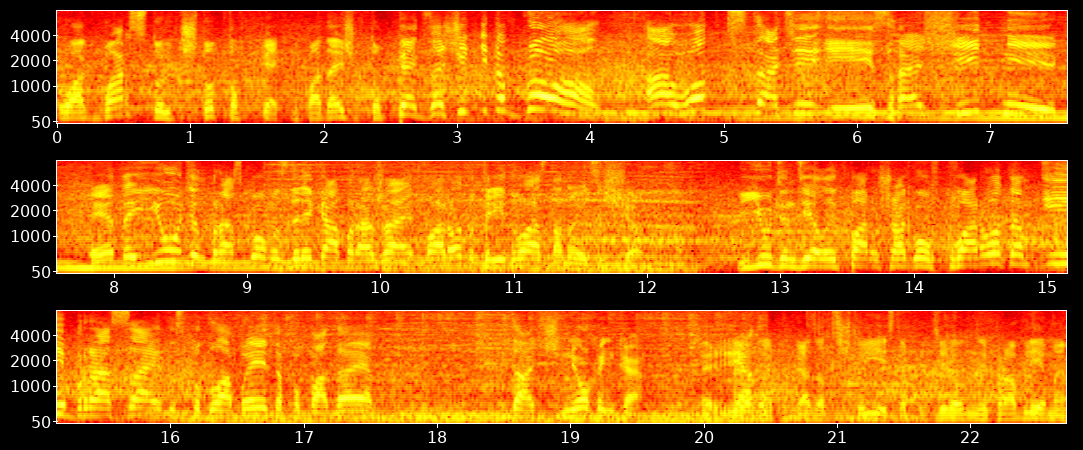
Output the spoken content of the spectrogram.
у Акбарс только что топ-5 нападающих, топ-5 защитников. Гол! А вот, кстати, и защитник. Это Юдин броском издалека поражает ворота. 3-2 становится счет. Юдин делает пару шагов к воротам и бросает из-под лабейта, попадая точнёхонько. Рядом показаться, что есть определенные проблемы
